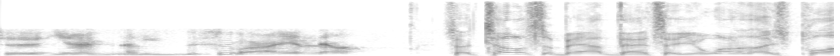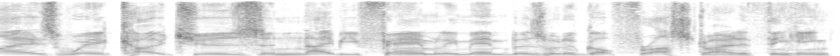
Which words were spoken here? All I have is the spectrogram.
to you know, and this is where I am now. So tell us about that. So you're one of those players where coaches and maybe family members would have got frustrated, thinking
